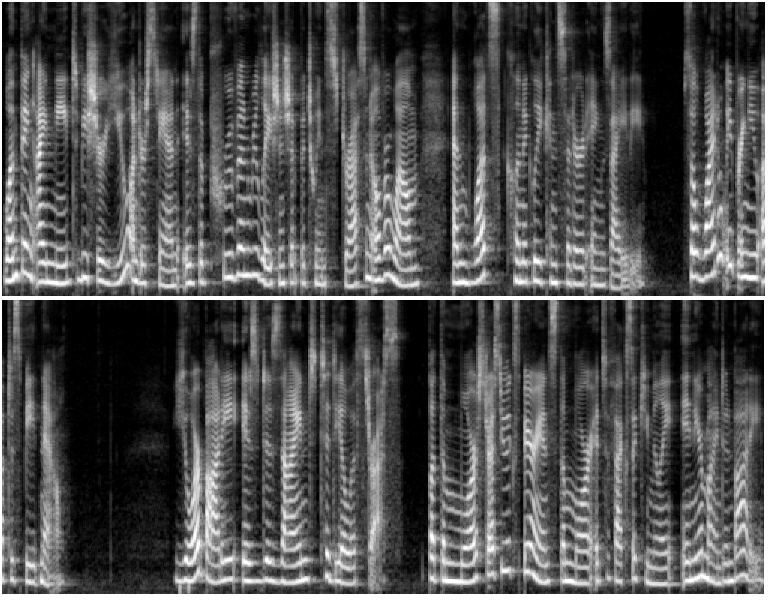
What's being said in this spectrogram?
One thing I need to be sure you understand is the proven relationship between stress and overwhelm and what's clinically considered anxiety. So, why don't we bring you up to speed now? Your body is designed to deal with stress, but the more stress you experience, the more its effects accumulate in your mind and body.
